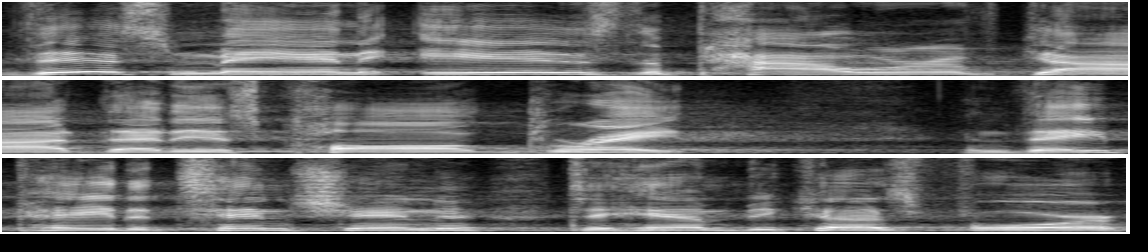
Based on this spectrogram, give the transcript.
This man is the power of God that is called great. And they paid attention to him because for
